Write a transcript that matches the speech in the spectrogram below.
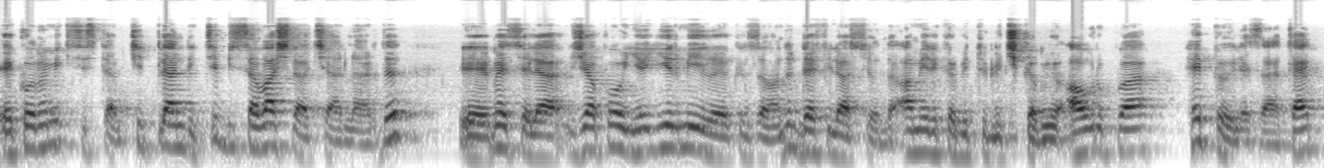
ekonomik sistem kitlendikçe bir savaşla açarlardı. Ee, mesela Japonya 20 yıla yakın zamandır deflasyonda. Amerika bir türlü çıkamıyor. Avrupa hep öyle zaten.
